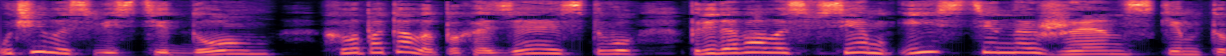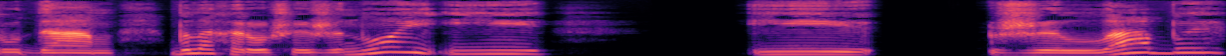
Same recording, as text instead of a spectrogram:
училась вести дом, хлопотала по хозяйству, предавалась всем истинно женским трудам, была хорошей женой и... и «Жила бы,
